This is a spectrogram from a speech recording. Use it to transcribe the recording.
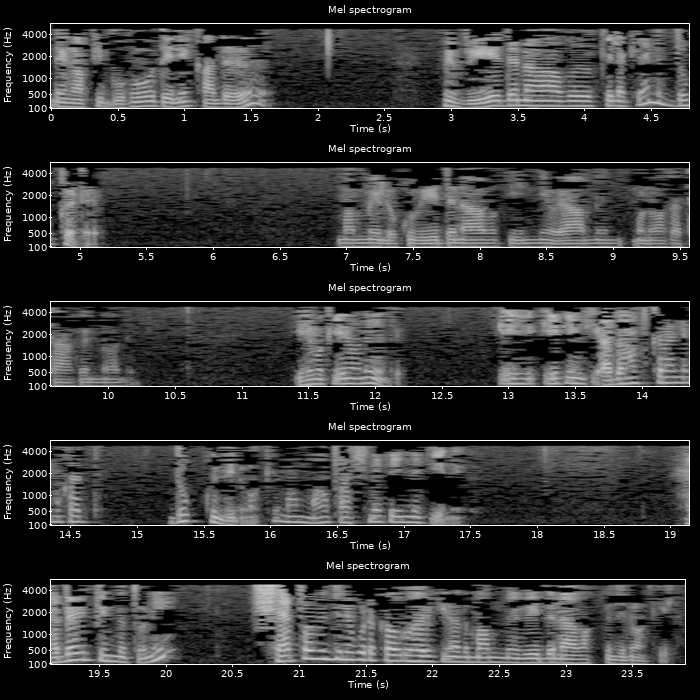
දැන් අපි බොහෝ දෙනෙක් අද මේ වේදනාව කියලා කියන්නේ දුකට. මම මේ ලොකු වේදනාවක ඉන්නේ ඔයා මේ මොනව කතා කරනවද? එහෙම කියනව නේද? ඒ ඒකෙන් අදහස් කරන්නේ මොකද්ද? දුක් විඳිනවා කියලා මම මා ප්‍රශ්නෙක ඉන්නේ කියන එක. හැබැයි පින්නතුනේ සැප විඳිනකොට කවුරු හරි කියනවද මම මේ වේදනාවක් විඳිනවා කියලා?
